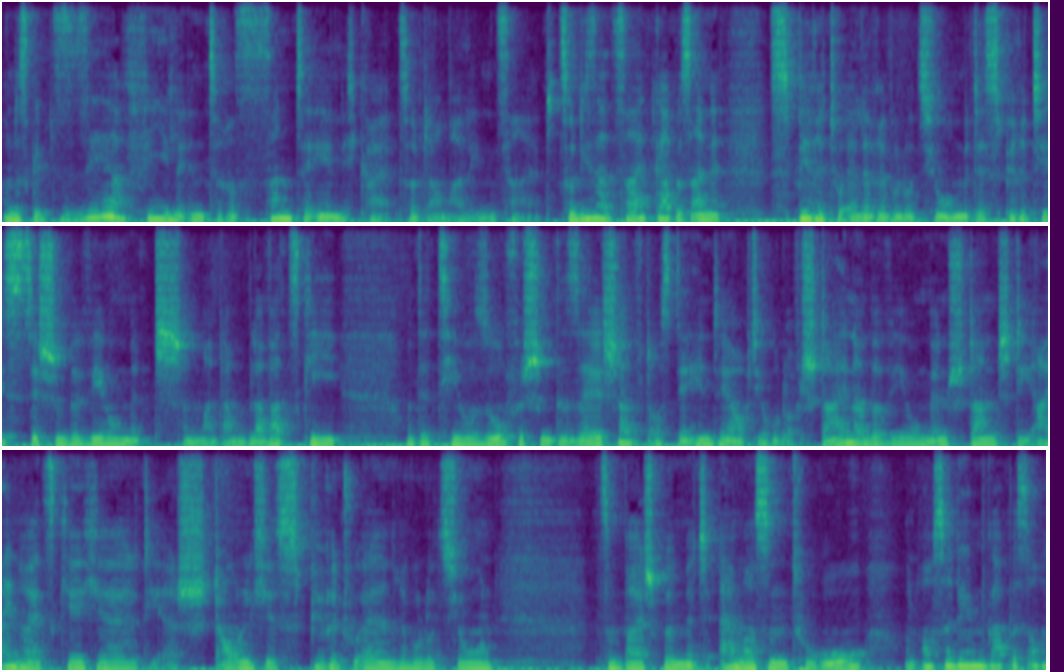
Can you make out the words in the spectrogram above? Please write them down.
Und es gibt sehr viele interessante Ähnlichkeiten zur damaligen Zeit. Zu dieser Zeit gab es eine spirituelle Revolution mit der spiritistischen Bewegung mit Madame Blavatsky und der Theosophischen Gesellschaft, aus der hinterher auch die Rudolf Steiner Bewegung entstand, die Einheitskirche, die erstaunliche spirituellen Revolution, zum Beispiel mit Emerson Thoreau. Und außerdem gab es auch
